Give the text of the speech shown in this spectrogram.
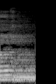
around.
